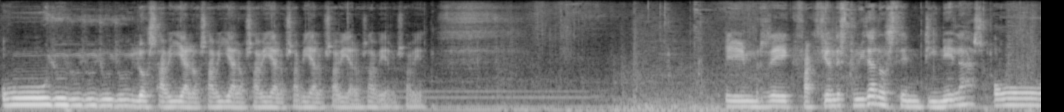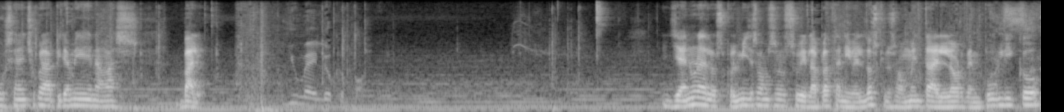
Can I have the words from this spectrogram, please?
Uy, uy, uy, uy, uy, uy, lo sabía, lo sabía, lo sabía, lo sabía, lo sabía, lo sabía, lo sabía. Imric, facción destruida, los centinelas. Oh, se han hecho con la pirámide de Nagash. Vale. Llanura de los colmillos, vamos a subir la plaza a nivel 2, que nos aumenta el orden público.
